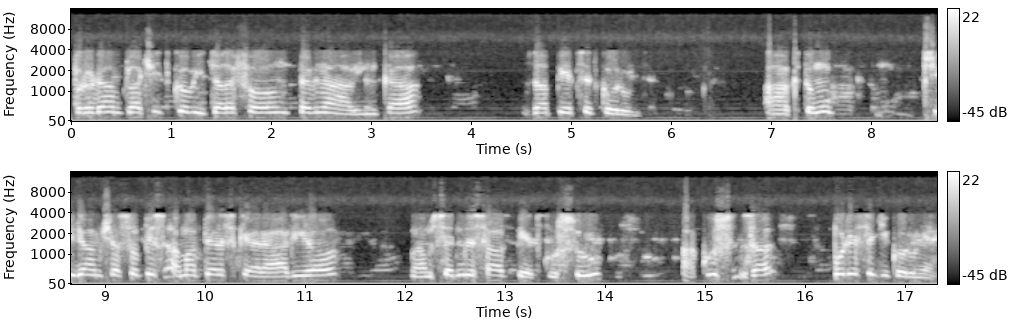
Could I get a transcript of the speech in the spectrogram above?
Prodám tlačítkový telefon, pevná linka za 500 korun a k tomu přidám časopis Amatérské rádio, mám 75 kusů a kus za po 10 koruně.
